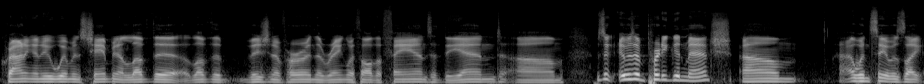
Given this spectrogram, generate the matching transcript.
crowning a new women's champion. I love the I love the vision of her in the ring with all the fans at the end. Um, it was a, it was a pretty good match. Um, I wouldn't say it was like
